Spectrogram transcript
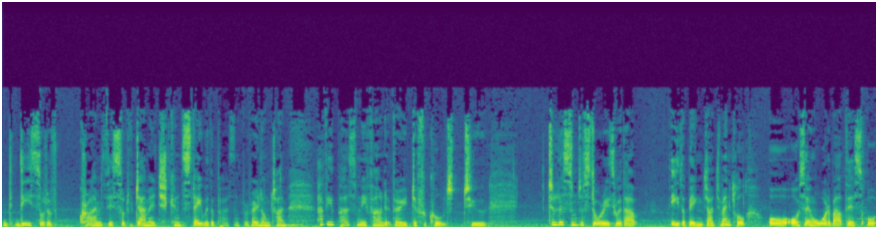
th- these sort of crimes, this sort of damage can stay with a person for a very long time. Have you personally found it very difficult to to listen to stories without either being judgmental or, or saying, well, what about this? Or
